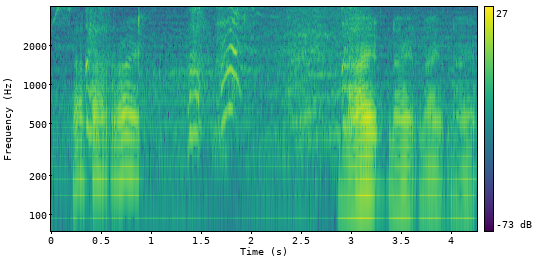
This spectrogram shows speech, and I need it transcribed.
Is that about right? No, no, no, no.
